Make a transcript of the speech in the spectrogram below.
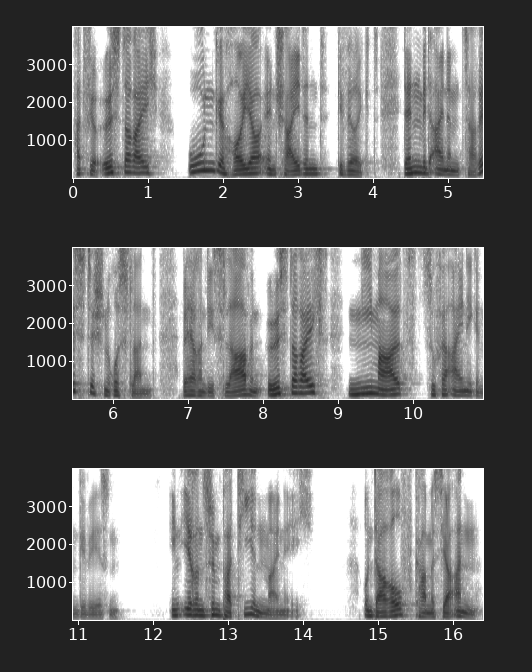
hat für Österreich ungeheuer entscheidend gewirkt, denn mit einem zaristischen Russland wären die Slawen Österreichs niemals zu vereinigen gewesen. In ihren Sympathien meine ich. Und darauf kam es ja an.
